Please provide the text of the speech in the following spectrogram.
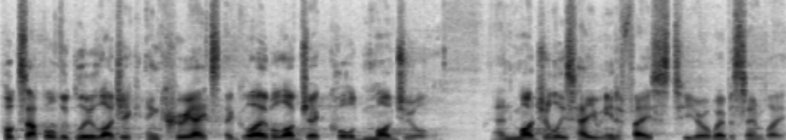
hooks up all the glue logic, and creates a global object called module. And module is how you interface to your WebAssembly.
